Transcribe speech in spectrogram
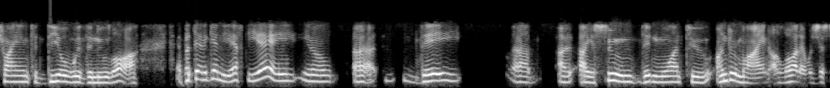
trying to deal with the new law. But then again, the FDA, you know, uh, they, uh, I, I, assume, didn't want to undermine a law that was just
